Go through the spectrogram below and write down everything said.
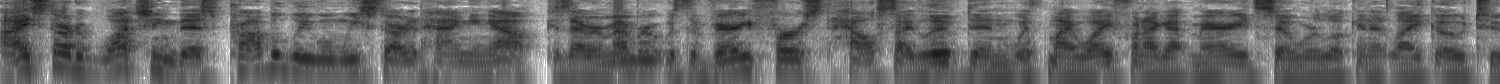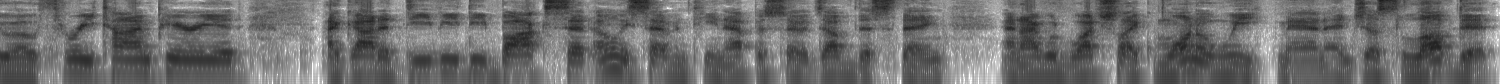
I started watching this probably when we started hanging out because I remember it was the very first house I lived in with my wife when I got married. So we're looking at like 0203 time period. I got a DVD box set, only 17 episodes of this thing, and I would watch like one a week, man, and just loved it.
